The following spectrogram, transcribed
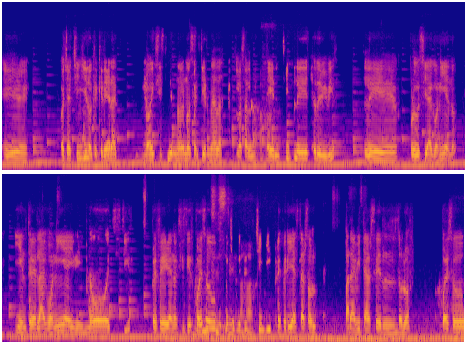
Eh, o sea, Shinji lo que quería era no existir, no, no sentir nada. O sea, el simple hecho de vivir le producía agonía, ¿no? Y entre la agonía y de no existir, preferiría no existir. Por No eso existir, muchas veces ajá. Shinji prefería estar solo para evitarse el dolor. Por eso,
